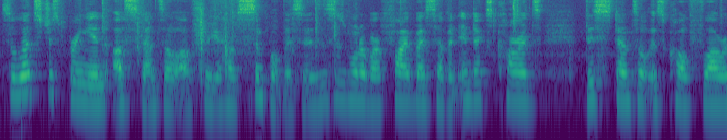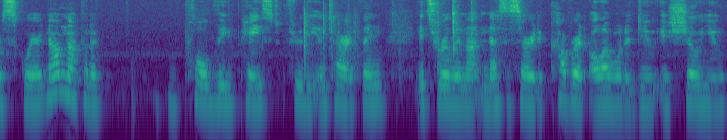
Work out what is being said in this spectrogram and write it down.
So let's just bring in a stencil. I'll show you how simple this is. This is one of our 5x7 index cards. This stencil is called Flowers Squared. Now I'm not going to pull the paste through the entire thing. It's really not necessary to cover it. All I want to do is show you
